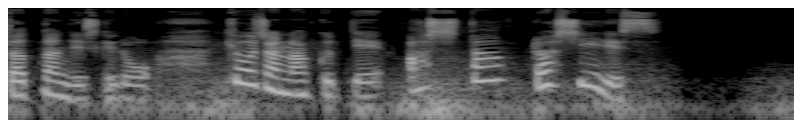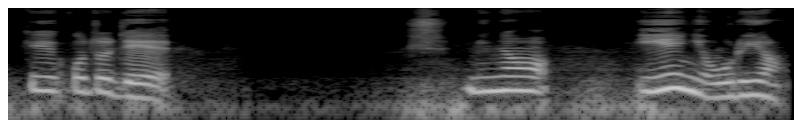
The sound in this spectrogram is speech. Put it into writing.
だったんですけど、今日じゃなくて明日らしいです。ということで、みんな家におるやん。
